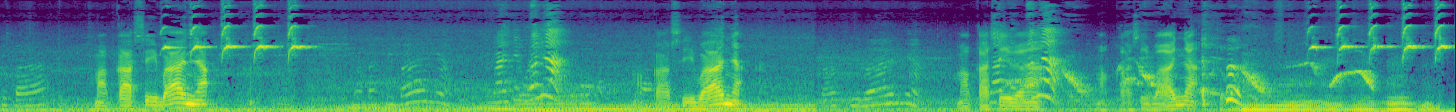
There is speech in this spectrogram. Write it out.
Nih, Pak. Makasih banyak. Makasih banyak. Makasih banyak. Makasih banyak. Makasih banyak. Makasih banyak.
